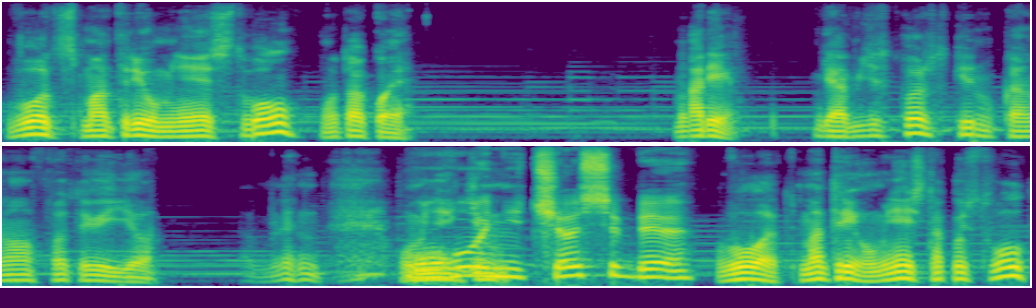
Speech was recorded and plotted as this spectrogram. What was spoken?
Вот, смотри, у меня есть ствол, вот такой. Смотри, я в Discord скину канал фото-видео. Блин, у меня... Ого, ничего себе. Вот, смотри, у меня есть такой ствол.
